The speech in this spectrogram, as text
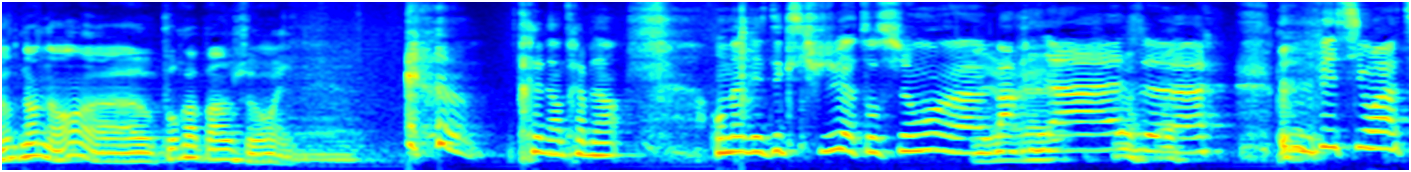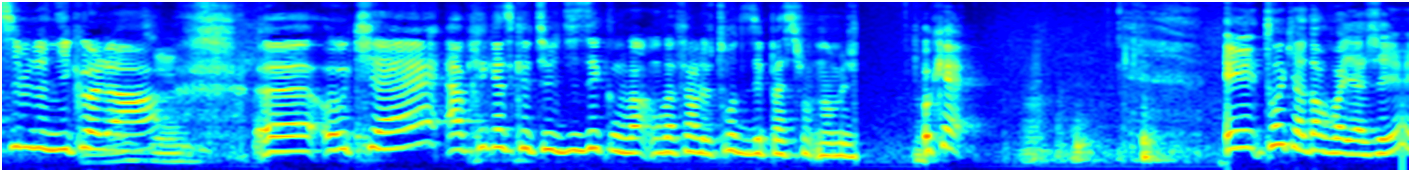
Donc non, non, euh, pourquoi pas un jour, oui. Très bien, très bien. On a des excuses, attention, euh, mariage, euh, confession intime de Nicolas. Euh, ok. Après, qu'est-ce que tu disais qu'on va, on va faire le tour des passions? Non mais. je- Ok. Et toi qui adore voyager,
